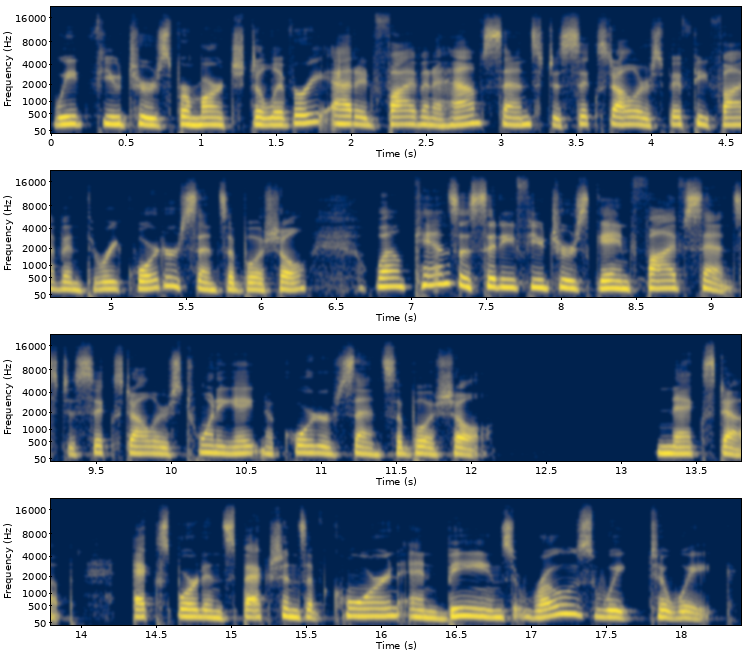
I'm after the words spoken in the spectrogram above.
Wheat futures for March delivery added five and a half cents to six dollars fifty-five and three quarter cents a bushel, while Kansas City futures gained five cents to six dollars twenty-eight and a quarter cents a bushel. Next up, export inspections of corn and beans rose week to week.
